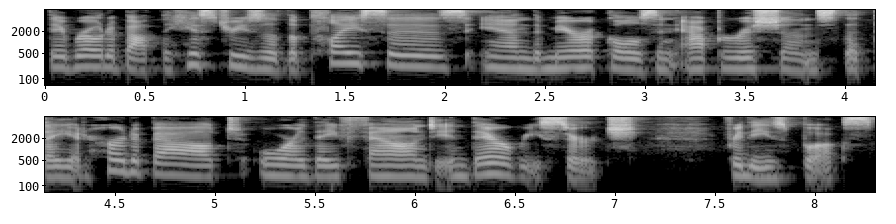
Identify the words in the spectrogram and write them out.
They wrote about the histories of the places and the miracles and apparitions that they had heard about or they found in their research for these books.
